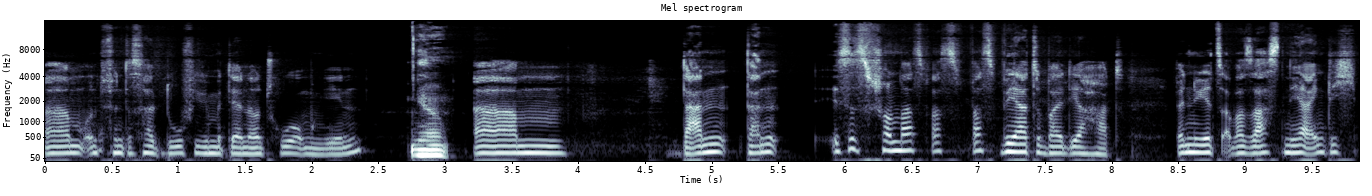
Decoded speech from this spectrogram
Ähm, und finde es halt doof, wie die mit der Natur umgehen. Ja, Ähm, dann, dann ist es schon was, was, was Werte bei dir hat. Wenn du jetzt aber sagst, nee, eigentlich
